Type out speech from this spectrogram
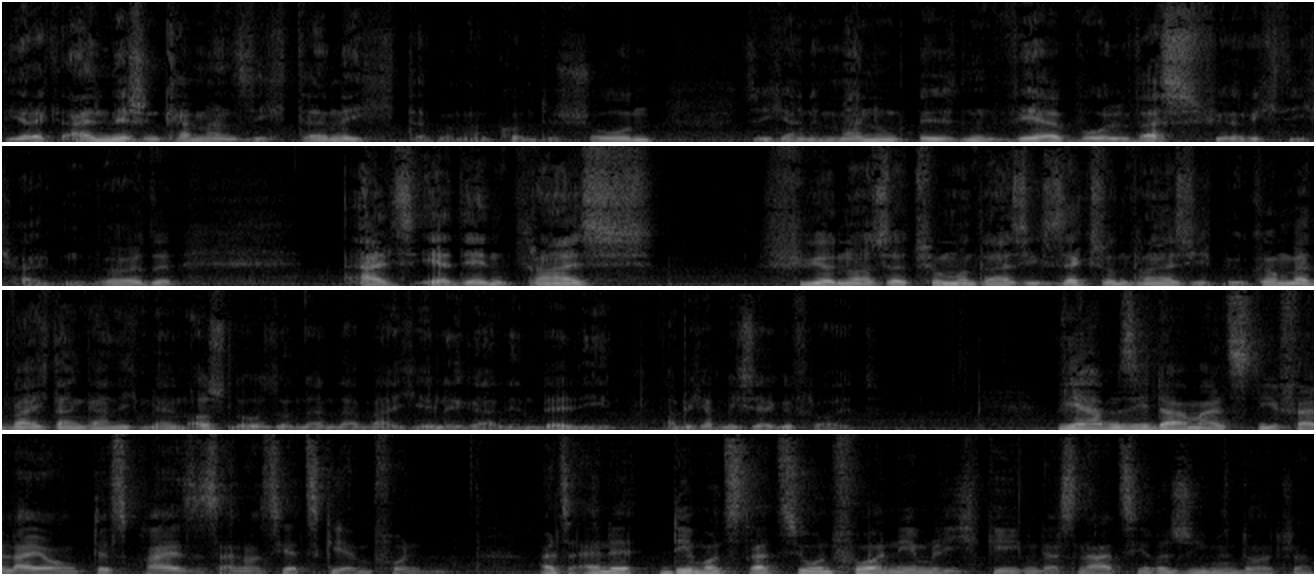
Direkt einmischen kann man sich da nicht, aber man konnte schon sich eine Meinung bilden, wer wohl was für richtig halten würde. Als er den Preis für 1935, 36 bekommen hat, war ich dann gar nicht mehr in Oslo, sondern da war ich illegal in Berlin. Aber ich habe mich sehr gefreut. Wie haben Sie damals die Verleihung des Preises an Ossietzky empfunden? Als eine Demonstration vornehmlich gegen das Naziregime in Deutschland?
